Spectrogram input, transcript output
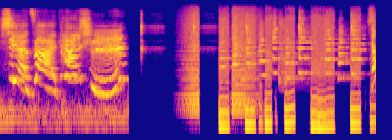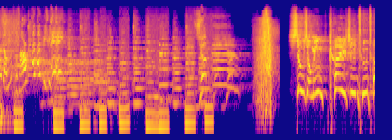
现在开始。小小明吐槽开班比嘞！小小明开始吐槽。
